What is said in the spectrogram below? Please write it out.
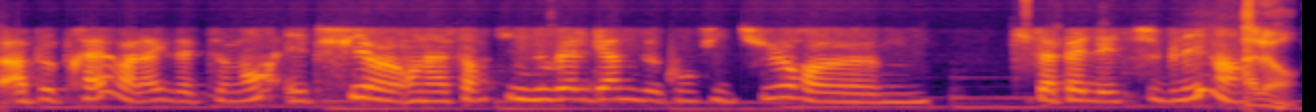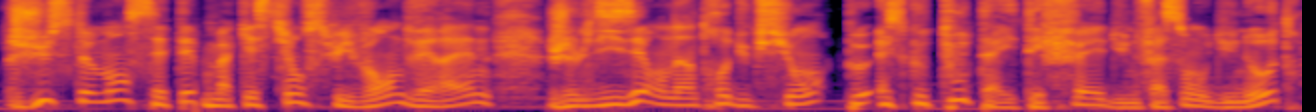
à peu près, voilà exactement. Et puis euh, on a sorti une nouvelle gamme de confitures euh, qui s'appelle les sublimes. Alors, justement, c'était ma question suivante, Vérène. Je le disais en introduction, est-ce que tout a été fait d'une façon ou d'une autre,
